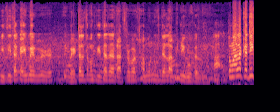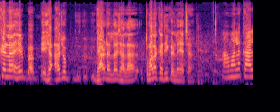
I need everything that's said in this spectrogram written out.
की तिथं काही भे- भेटेल तर मग तिथं रात्रभर थांबून उद्याला आम्ही निघू करून. तुम्हाला कधी कळलं हे हे- हा जो भ्याड हल्ला झाला तुम्हाला कधी कळलं याच्या? आम्हाला काल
